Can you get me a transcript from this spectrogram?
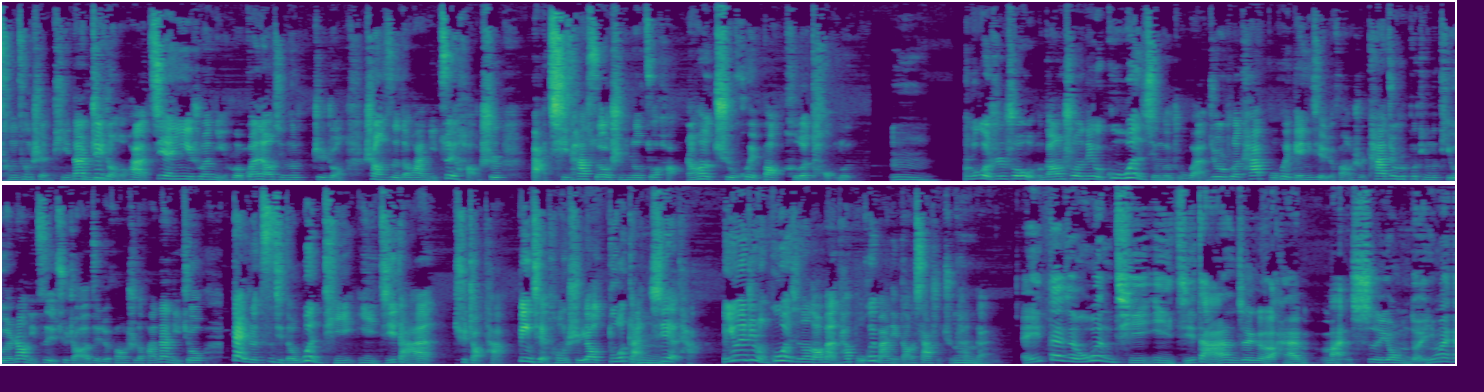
层层审批。那这种的话，建议说你和官僚型的这种上司的话，你最好是把其他所有事情都做好，然后去汇报和讨论。嗯如果是说我们刚刚说的那个顾问型的主管，就是说他不会给你解决方式，他就是不停的提问，让你自己去找到解决方式的话，那你就带着自己的问题以及答案去找他，并且同时要多感谢他，因为这种顾问型的老板他不会把你当下属去看待。哎，带着问题以及答案，这个还蛮适用的，因为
